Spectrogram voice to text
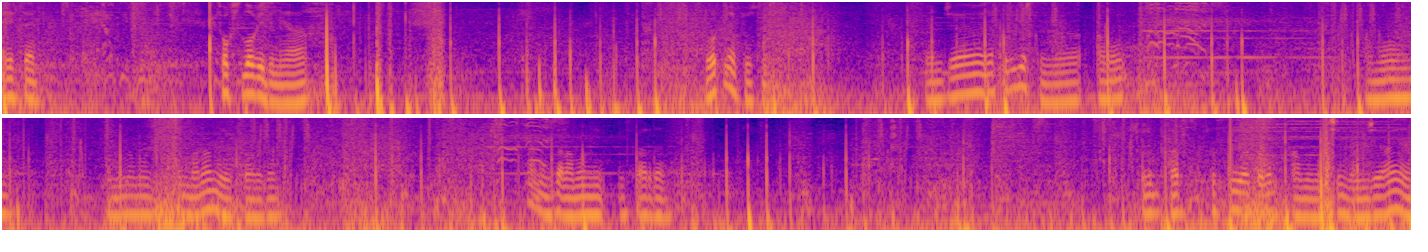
Neyse. Çok slow yedim ya. Lord mu yapıyorsun? Bence yapabilirsin ya. Ama ama ama ama bizim manan da yok bu arada. Tamam güzel ama onun yukarıda. Şöyle bir kar sıfası yapalım ama için bence aynen.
